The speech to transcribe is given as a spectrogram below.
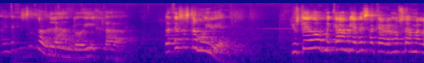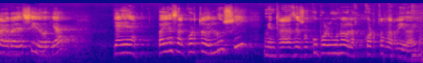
Ay, ¿de qué estás hablando, hija? La casa está muy bien. Y ustedes dos me cambian esa cara, no sean malagradecidos, ¿ya? Ya, ya. Váyanse al cuarto de Lucy mientras desocupo alguno de los cuartos de arriba, ¿ya?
